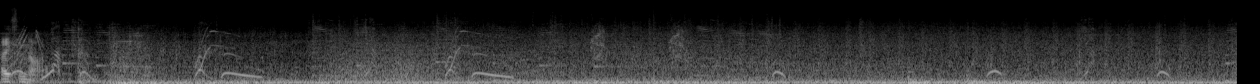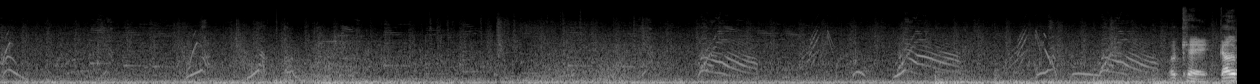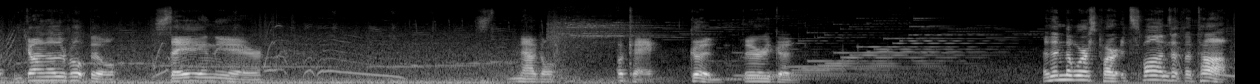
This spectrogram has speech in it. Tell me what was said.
I cannot. Okay, got a, got another boat bill. Stay in the air. Now don't. Okay, good, very good. And then the worst part, it spawns at the top.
